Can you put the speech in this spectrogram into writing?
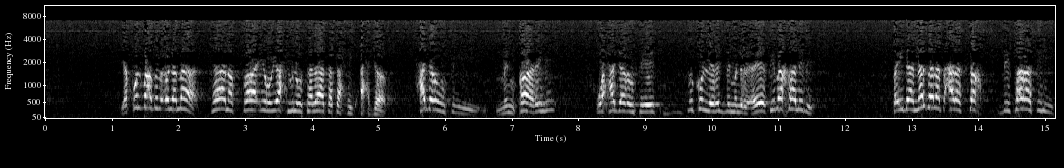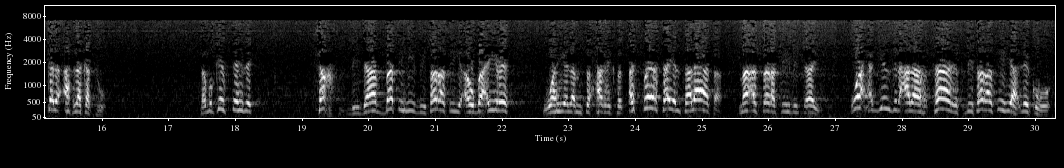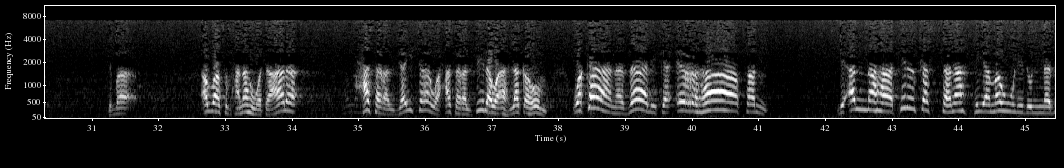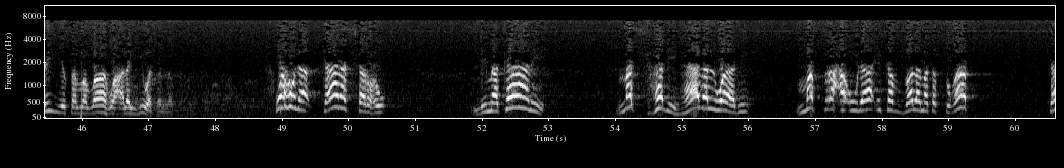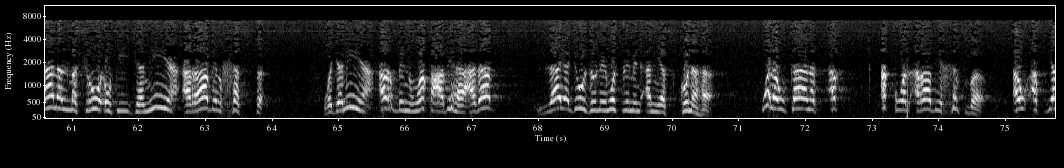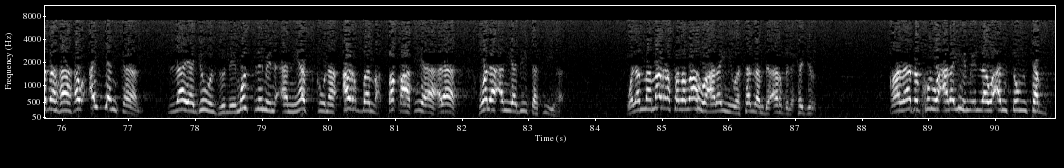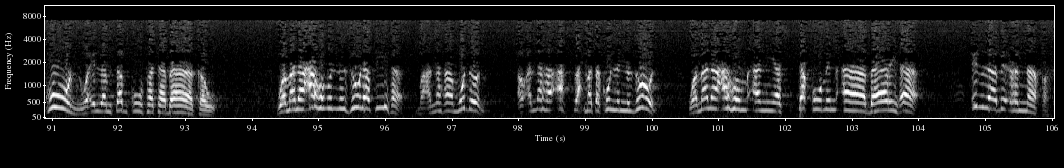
يقول بعض العلماء كان الطائر يحمل ثلاثة أحجار. حجر في منقاره وحجر في في كل رجل من في مخالبه. فإذا نزلت على الشخص بفرسه كذا أهلكته. طب وكيف تهلك شخص بدابته بفرسه أو بعيره وهي لم تحرك في الطير شيء ثلاثة ما اثرت فيه بشيء. واحد ينزل على فارس بفرسه يهلكه. يبقى الله سبحانه وتعالى حسر الجيش وحسر الفيل وأهلكهم. وكان ذلك ارهاصا لأنها تلك السنة هي مولد النبي صلى الله عليه وسلم. وهنا كان الشرع لمكان مشهد هذا الوادي مصرع أولئك الظلمة الطغاة كان المشروع في جميع أراضي الخسف وجميع أرض وقع بها عذاب لا يجوز لمسلم أن يسكنها. ولو كانت أقوى الأراضي خصبة أو أطيبها أو ايا كان لا يجوز لمسلم أن يسكن ارضا وقع فيها هلاك ولا أن يبيت فيها. ولما مر صلى الله عليه وسلم بأرض الحجر قال لا تدخلوا عليهم إلا وأنتم تبكون وإن لم تبكوا فتباكوا. ومنعهم النزول فيها مع أنها مدن أو أنها أفصح ما تكون للنزول ومنعهم أن يستقوا من آبارها إلا بئر الناقة.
